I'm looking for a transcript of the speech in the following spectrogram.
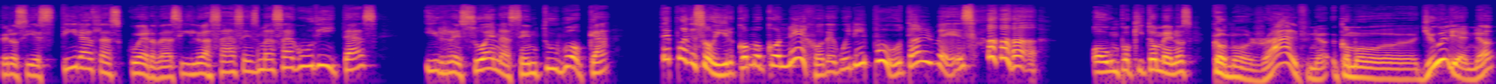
Pero si estiras las cuerdas y las haces más aguditas y resuenas en tu boca, te puedes oír como conejo de Winnie Pooh, tal vez. o un poquito menos como Ralph, ¿no? Como Julian, ¿no?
